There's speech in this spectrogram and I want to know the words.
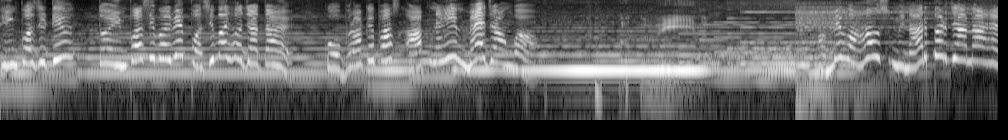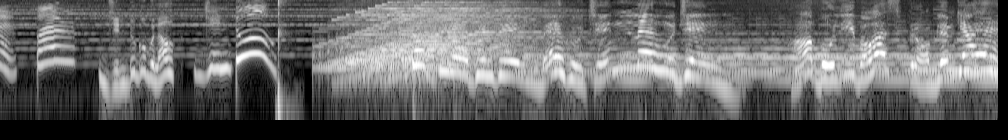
थिंक पॉजिटिव तो इम्पॉसिबल भी पॉसिबल हो जाता है। कोबरा के पास आप नहीं मैं जाऊँगा। हमें वहाँ उस मीनार पर जाना है। पर जिंटू को बुलाओ। जिंटू? तो दिन मैं हूँ जिन मैं हूँ जिन। हाँ बोलिए बॉस प्रॉब्लम क्या है?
